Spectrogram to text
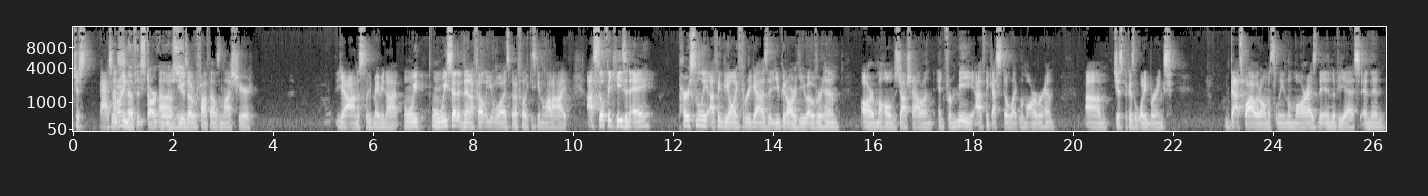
just passes. I don't even know if it's Dark Um, Horse. he was over five thousand last year. Yeah, honestly, maybe not. When we when we said it then, I felt like it was, but I feel like he's getting a lot of hype. I still think he's an A. Personally, I think the only three guys that you could argue over him are Mahomes, Josh Allen, and for me, I think I still like Lamar over him, um, just because of what he brings. That's why I would almost lean Lamar as the end of the S, and then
